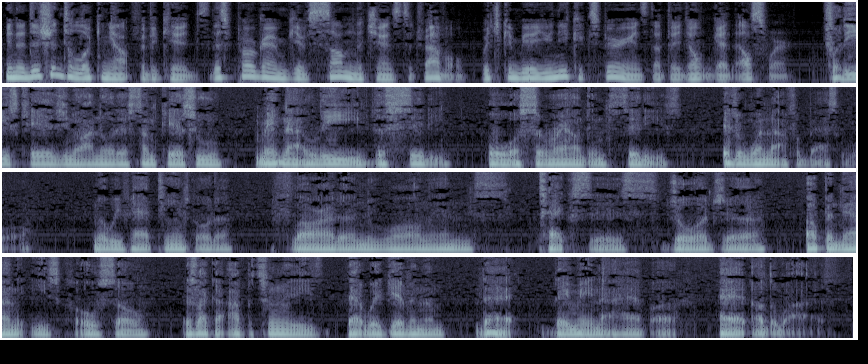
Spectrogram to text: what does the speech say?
In addition to looking out for the kids, this program gives some the chance to travel, which can be a unique experience that they don't get elsewhere. For these kids, you know, I know there's some kids who may not leave the city or surrounding cities if it were not for basketball. You know, we've had teams go to Florida, New Orleans, Texas, Georgia, up and down the East Coast. So it's like an opportunity that we're giving them that they may not have uh, had otherwise.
